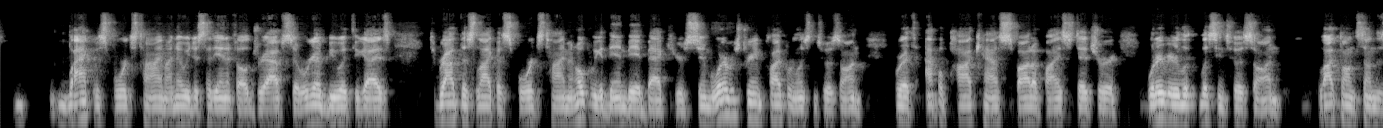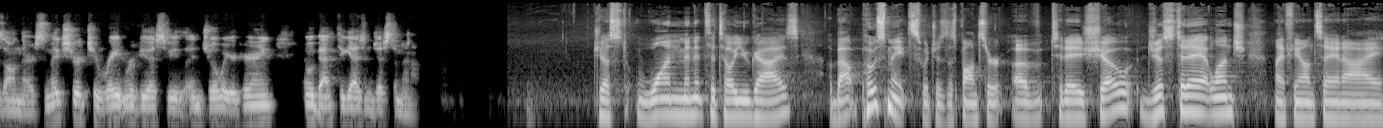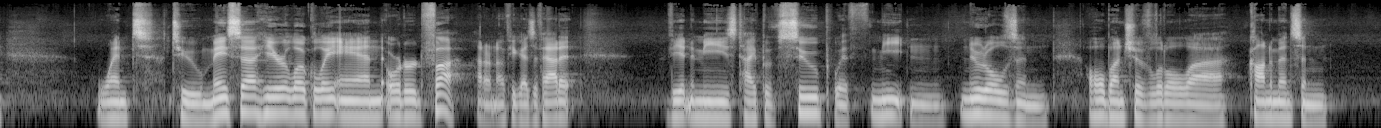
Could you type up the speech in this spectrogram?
lack of sports time. I know we just had the NFL draft, so we're going to be with you guys throughout this lack of sports time and hopefully get the NBA back here soon. But whatever streaming platform listen to us on, whether it's Apple Podcasts, Spotify, Stitcher, whatever you're li- listening to us on, Locked On Suns is on there. So make sure to rate and review us if you enjoy what you're hearing. And we'll be back to you guys in just a minute. Just one minute to tell you guys about Postmates, which is the sponsor of today's show. Just today at lunch, my fiance and I went to Mesa here locally and ordered pho. I don't know if you guys have had it. Vietnamese type of soup with meat and noodles and a whole bunch of little uh, condiments and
